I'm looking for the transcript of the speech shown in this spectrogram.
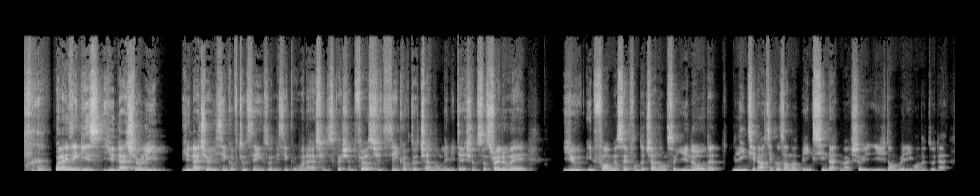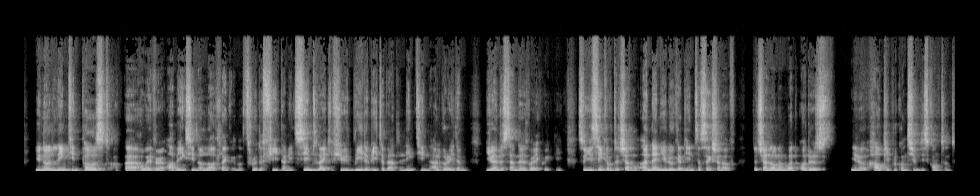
what I think is you naturally you naturally think of two things when you think when I ask you this question. First, you think of the channel limitation. So straight away, you inform yourself on the channel so you know that linkedin articles are not being seen that much so you don't really want to do that. You know linkedin posts uh, however are being seen a lot like you know, through the feed and it seems like if you read a bit about linkedin algorithm you understand that very quickly. So you think of the channel and then you look at the intersection of the channel and what others you know how people consume this content.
